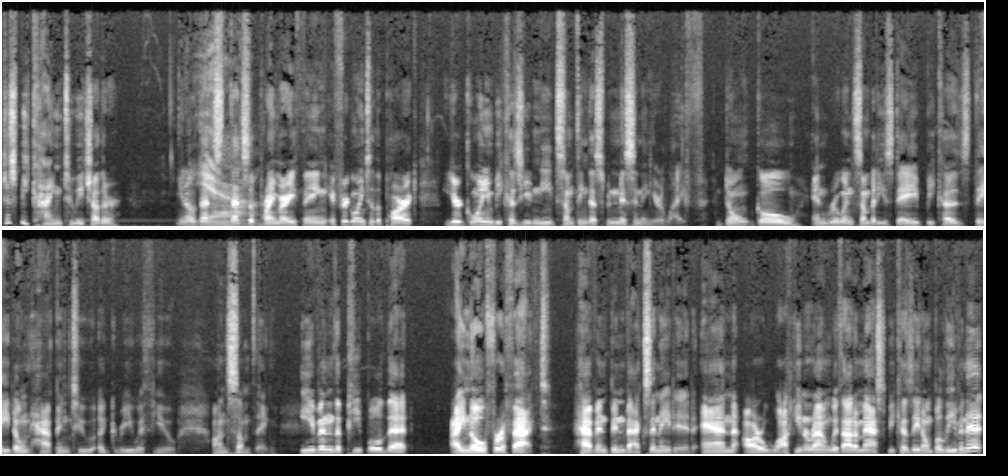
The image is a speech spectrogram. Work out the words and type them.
just be kind to each other. You know, that's that's the primary thing. If you're going to the park, you're going because you need something that's been missing in your life. Don't go and ruin somebody's day because they don't happen to agree with you on something. Even the people that I know for a fact haven't been vaccinated and are walking around without a mask because they don't believe in it,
